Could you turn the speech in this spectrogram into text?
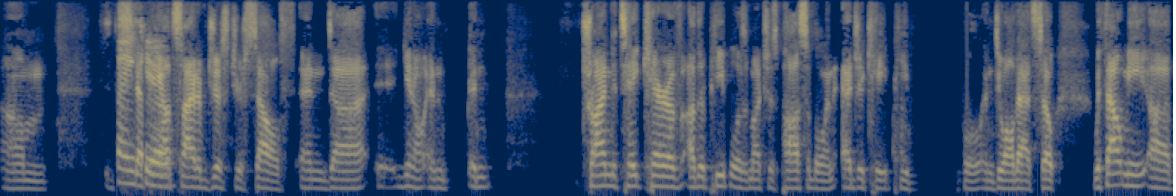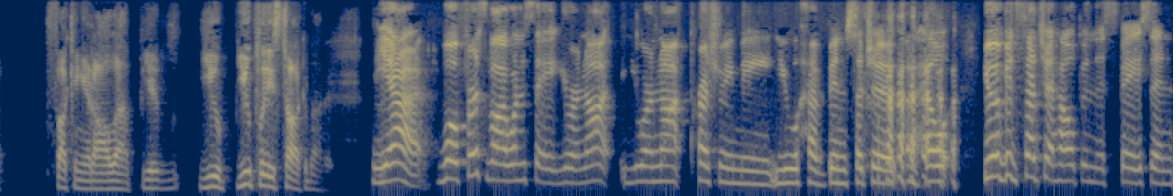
Um, stepping you. outside of just yourself and uh, you know and and trying to take care of other people as much as possible and educate people people and do all that. So without me uh, fucking it all up, you you you please talk about it. Yeah. Well, first of all, I want to say you are not you are not pressuring me. You have been such a, a help. You have been such a help in this space, and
